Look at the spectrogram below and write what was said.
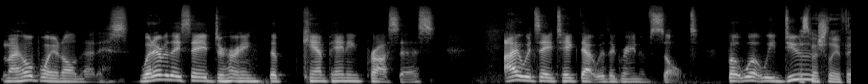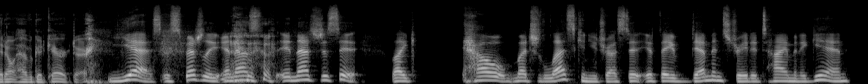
my whole point in all that is whatever they say during the campaigning process, I would say take that with a grain of salt. But what we do, especially if they don't have a good character, yes, especially, and that's and that's just it. Like, how much less can you trust it if they've demonstrated time and again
